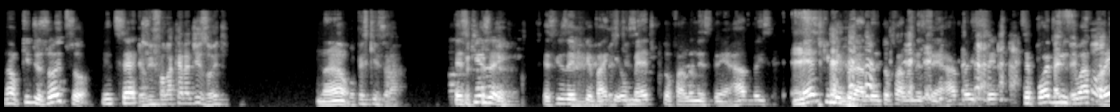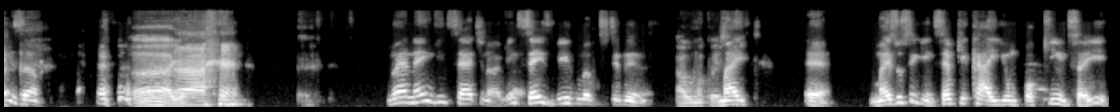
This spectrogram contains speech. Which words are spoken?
Não, que 18, só? 27. Eu ouvi falar que era 18. Não, Vou pesquisar. pesquisa aí. Pesquisa aí, porque vai que o Pesquisar. médico estou falando esse trem errado, vai ser- É. médico e mergulhador estou falando esse trem errado, vai ser. Você pode Vai me ser zoar foda. três anos. Ah, aí, ó. Ah, Não é nem 27, não, é 26, vírgula- alguma coisa. mas é. Mas o seguinte, sempre que cair um pouquinho disso aí,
